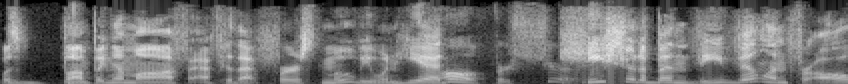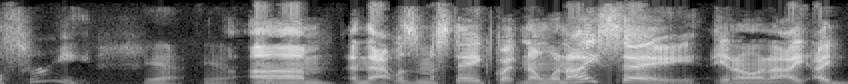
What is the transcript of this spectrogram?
was bumping him off after that first movie when he had oh, for sure. he should have been the villain for all three. Yeah, yeah. Um, and that was a mistake. But no, when I say, you know, and I, I,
